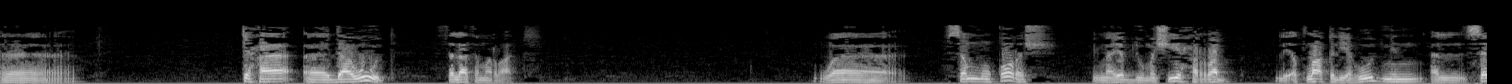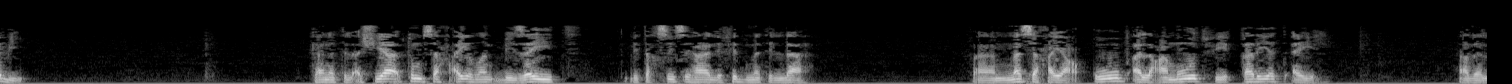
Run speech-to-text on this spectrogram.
آه، داود ثلاث مرات. وسموا قرش فيما يبدو مشيح الرب لإطلاق اليهود من السبي. كانت الأشياء تمسح أيضا بزيت لتخصيصها لخدمة الله. فمسح يعقوب العمود في قرية أيل. هذا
